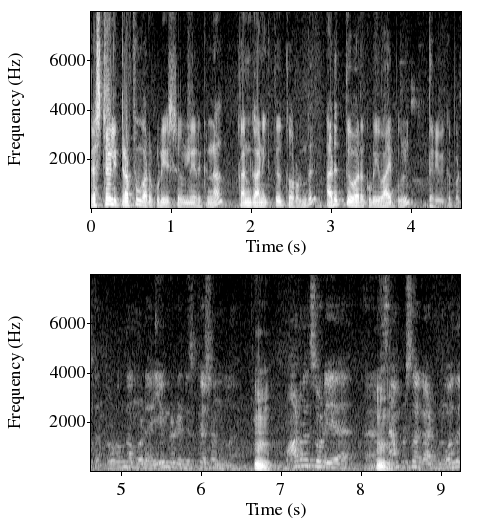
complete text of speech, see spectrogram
வெஸ்டர்லி ட்ரஃப்பும் வரக்கூடிய சூழ்நிலை இருக்குனால் கண்காணித்து தொடர்ந்து அடுத்து வரக்கூடிய வாய்ப்புகள் தெரிவிக்கப்படும் தொடர்ந்து நம்மளுடைய ஐஎம்டி டிஸ்கஷன்ல ம். மாடல்ஸோடைய சாம்பிள்ஸ்லாம் காட்டும்போது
